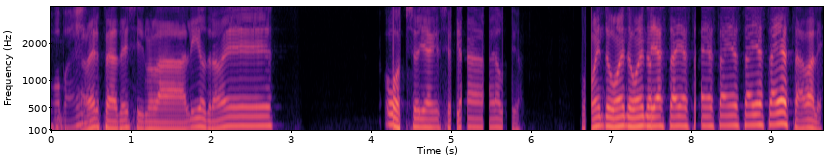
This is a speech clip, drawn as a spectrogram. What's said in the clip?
Guapa, ¿eh? A ver, espérate si no la lío otra vez. Oh, se oye, se oía el audio. Momento, momento, momento. Ya está, ya está, ya está, ya está, ya está, ya está. Vale.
